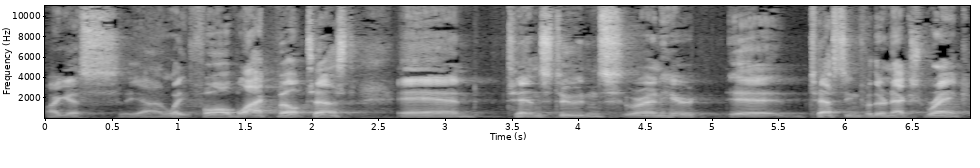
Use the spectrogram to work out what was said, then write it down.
I guess, yeah, late fall black belt test. And 10 students were in here uh, testing for their next rank.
